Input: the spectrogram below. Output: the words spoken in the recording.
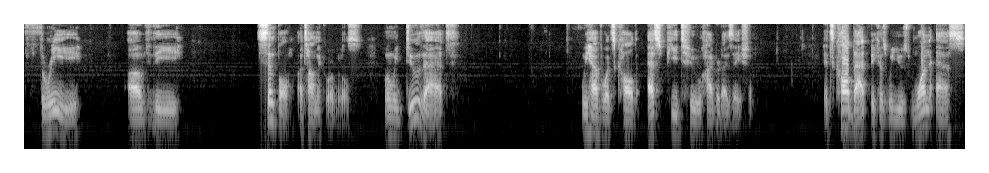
three of the simple atomic orbitals. When we do that, we have what's called sp2 hybridization. It's called that because we used one s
